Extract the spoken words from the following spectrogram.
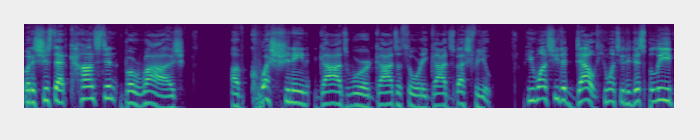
But it's just that constant barrage of questioning God's word, God's authority, God's best for you. He wants you to doubt, He wants you to disbelieve.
